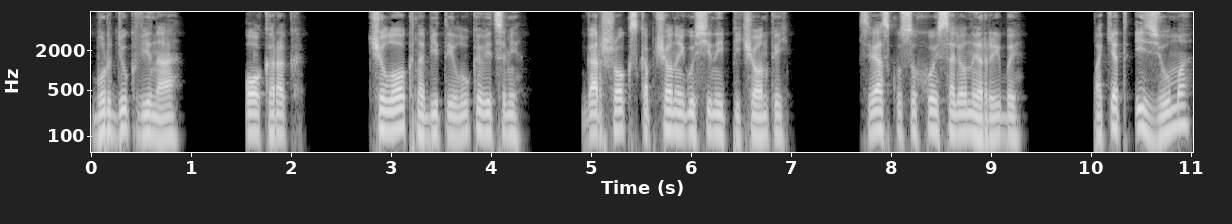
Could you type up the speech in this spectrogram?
бурдюк вина, окорок, чулок, набитый луковицами, горшок с копченой гусиной печенкой, связку сухой соленой рыбы, пакет изюма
